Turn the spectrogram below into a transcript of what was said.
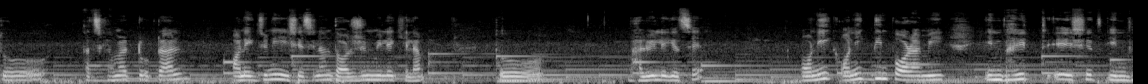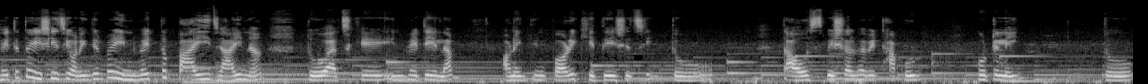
তো আজকে আমার টোটাল অনেকজনই এসেছিলাম, দশজন মিলে খেলাম। তো ভালোই লেগেছে। অনেক অনেক দিন পর আমি ইনভাইট এসে ইনভাইটে তো এসেছি অনেক দিন পর ইনভাইট তো পাই, যাই না। তো আজকে ইনভাইটে এলাম অনেক দিন পরে খেতে এসেছি। তো তাও স্পেশালভাবে ঠাকুর হোটেলেই। তো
